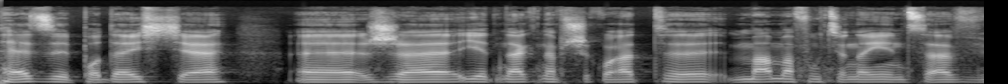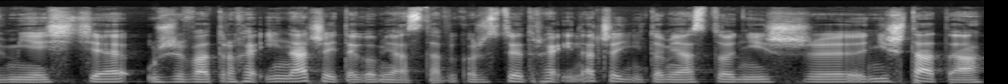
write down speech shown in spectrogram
tezy, podejście, e, że jednak na przykład y, mama funkcjonująca w mieście używa trochę inaczej tego miasta, wykorzystuje trochę inaczej to miasto niż, y, niż tata.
